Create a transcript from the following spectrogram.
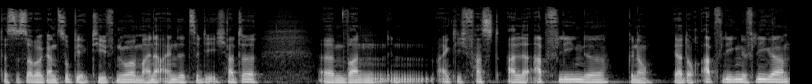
das ist aber ganz subjektiv nur, meine Einsätze, die ich hatte, ähm, waren in eigentlich fast alle abfliegende, genau, ja doch abfliegende Flieger,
